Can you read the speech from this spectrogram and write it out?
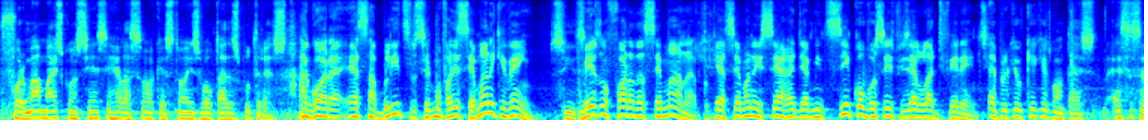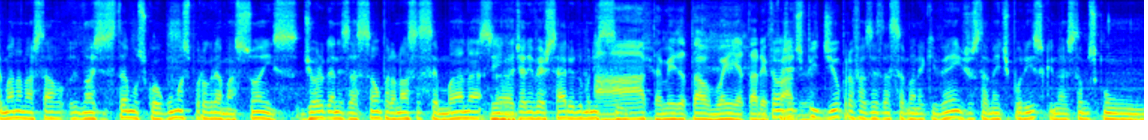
a formar mais consciência em relação a questões voltadas para o trânsito. Agora, essa Blitz vocês vão fazer semana que vem? Sim, sim. Mesmo fora da semana? Porque a semana encerra dia 25 ou vocês fizeram lá diferente? É porque o que, que acontece? Essa semana nós, tava- nós estamos com algumas programações de organização para a nossa semana ah, de aniversário do município. Ah, também já estava bem atarefado. Então a gente né? pediu para fazer na semana que vem, justamente por isso que nós estamos com,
